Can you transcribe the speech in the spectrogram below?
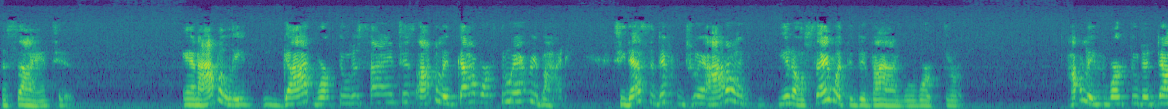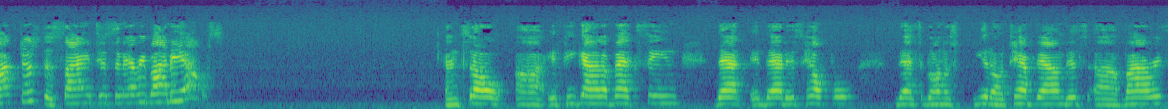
The scientists. And I believe God worked through the scientists. I believe God worked through everybody. See, that's the difference between I don't, you know, say what the divine will work through. I believe he worked through the doctors, the scientists, and everybody else. And so, uh, if he got a vaccine that that is helpful, that's going to, you know, tamp down this uh, virus,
